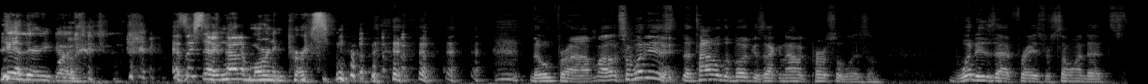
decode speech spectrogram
Yeah, there you go. As I said, I'm not a morning person. no problem. so, what is the title of the book? Is economic personalism. What is that phrase for someone that's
